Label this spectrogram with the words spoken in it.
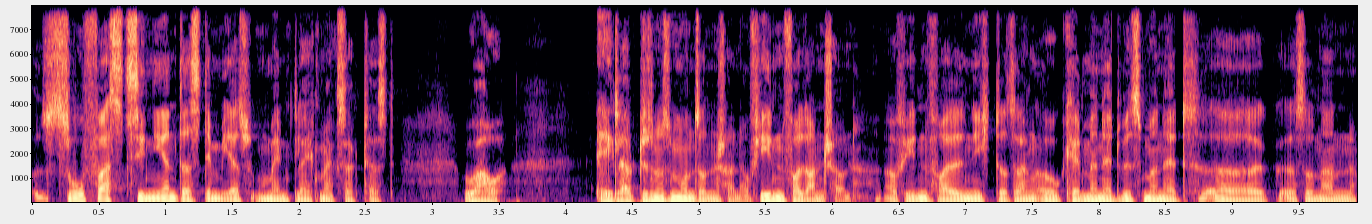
so faszinierend, dass du im ersten Moment gleich mal gesagt hast, wow, ich glaube, das müssen wir uns anschauen. Auf jeden Fall anschauen. Auf jeden Fall nicht da sagen, oh, kennen wir nicht, wissen wir nicht, äh, sondern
